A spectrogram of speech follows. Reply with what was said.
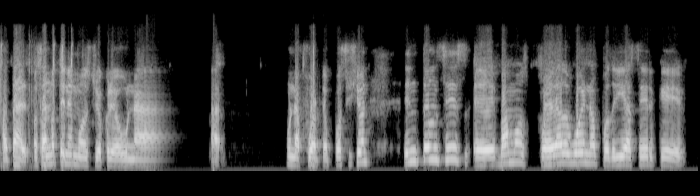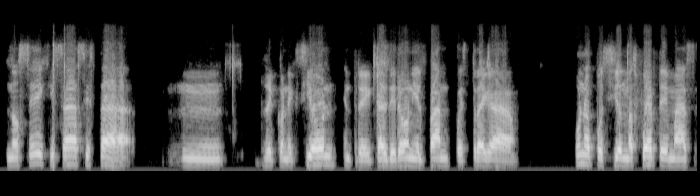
fatal. O sea, no tenemos, yo creo, una una fuerte oposición. Entonces, eh, vamos, por el lado bueno, podría ser que, no sé, quizás esta mm, reconexión entre Calderón y el PAN, pues traiga una oposición más fuerte, más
